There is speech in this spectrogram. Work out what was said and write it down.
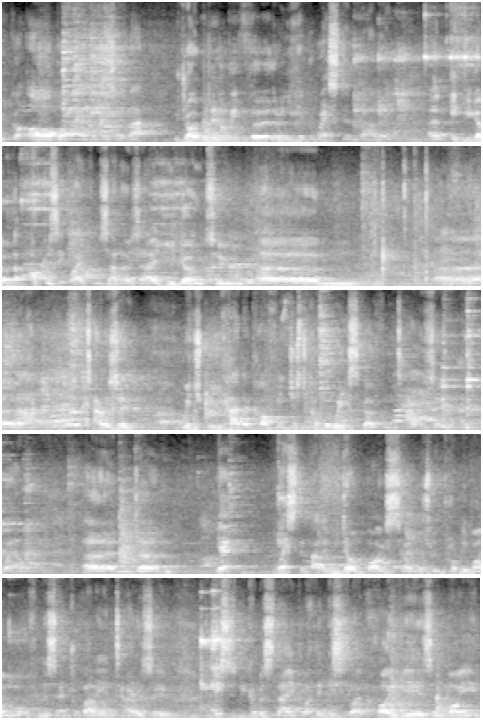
you've got Arbonne, and things like that. You drive a little bit further and you hit the Western Valley. Um, if you go the opposite way from San Jose, you go to um, uh, Tarrazú, which we had a coffee just a couple of weeks ago from Tarrazú as well. And um, yeah, Western Valley we don't buy so much, we probably buy more from the Central Valley and Tarrazú. This has become a staple, I think this is like five years of buying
